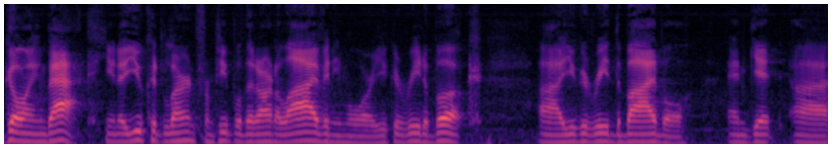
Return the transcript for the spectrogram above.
going back you know you could learn from people that aren't alive anymore you could read a book uh, you could read the bible and get uh,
